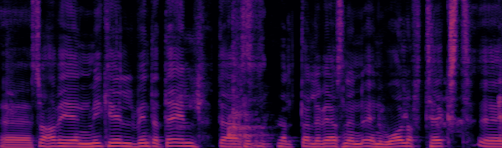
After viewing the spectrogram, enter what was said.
Uh, så har vi en Michael Winterdal, der, der, der leverer sådan en, en wall of text, uh,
